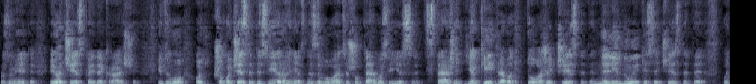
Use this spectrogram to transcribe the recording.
Розумієте? І очистка йде краще. І тому, от, щоб очистити свій організм, не забувайте, що в термосі є стержень, який треба теж чистити. Не лінуйтеся чистити от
